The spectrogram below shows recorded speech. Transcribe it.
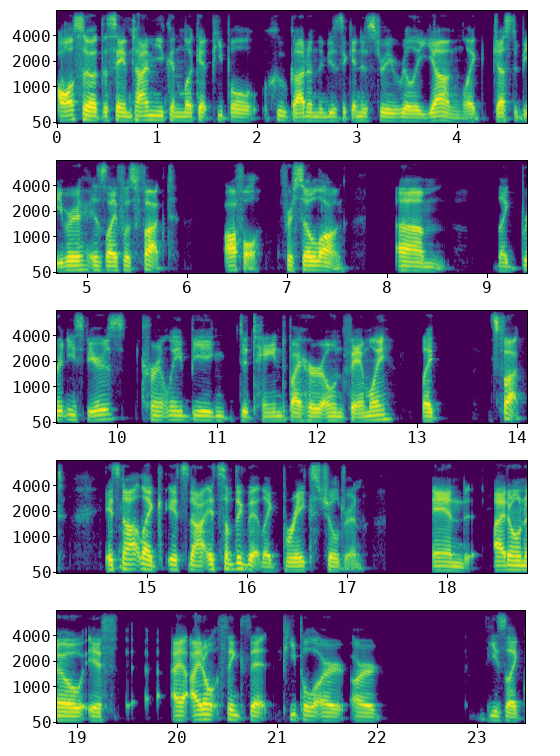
also at the same time you can look at people who got in the music industry really young like justin bieber his life was fucked. Awful for so long. Um like Britney Spears currently being detained by her own family, like it's fucked. It's not like it's not it's something that like breaks children. And I don't know if I, I don't think that people are are these like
